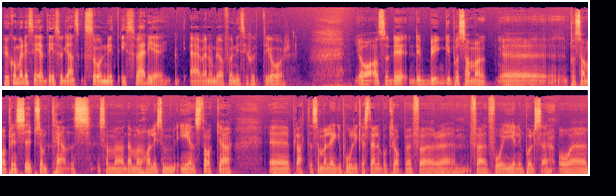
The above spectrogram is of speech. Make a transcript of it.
Hur kommer det sig att det är så, ganska, så nytt i Sverige, även om det har funnits i 70 år? Ja, alltså det, det bygger på samma, eh, på samma princip som TENS, som, där man har liksom enstaka eh, plattor som man lägger på olika ställen på kroppen för, eh, för att få elimpulser. Och, eh,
